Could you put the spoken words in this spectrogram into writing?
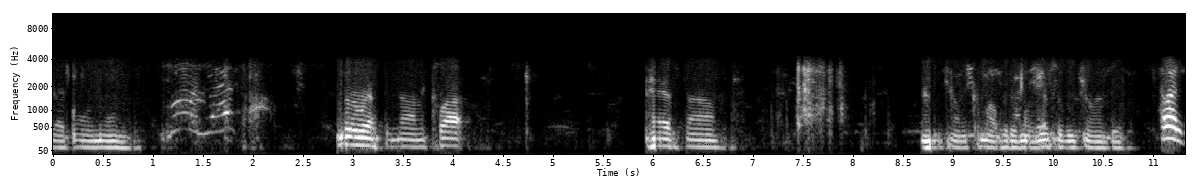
Got going on. Little after 9 o'clock. Halftime. And we're trying to come up with a win. That's what we're trying to do. Hun.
